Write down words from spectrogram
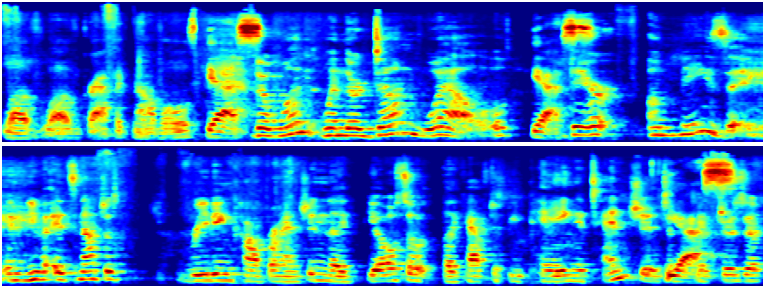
love, love graphic novels. Yes. The one when they're done well, Yes. they're amazing, and you. It's not just reading comprehension. Like you also like have to be paying attention to Yes. the pictures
